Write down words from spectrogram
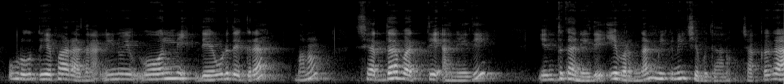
ఇప్పుడు దీపారాధన నేను ఓన్లీ దేవుడి దగ్గర మనం శ్రద్ధాభక్తి అనేది ఎందుకనేది వివరంగా మీకు నేను చెబుతాను. చక్కగా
